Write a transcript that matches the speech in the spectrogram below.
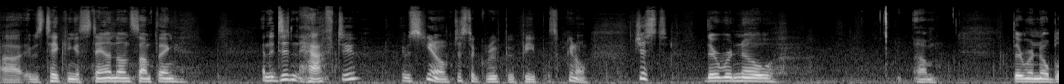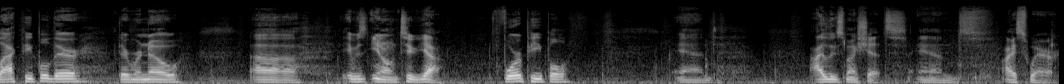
Uh, it was taking a stand on something, and it didn't have to. It was you know just a group of people. You know, just there were no um, there were no black people there. There were no. Uh, it was you know too yeah, four people, and I lose my shit and I swear,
